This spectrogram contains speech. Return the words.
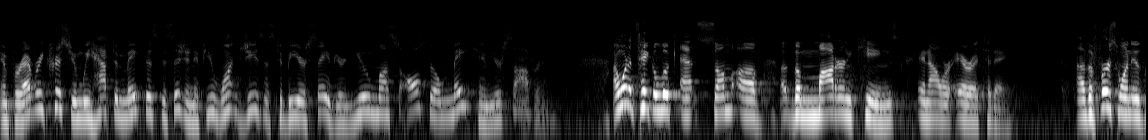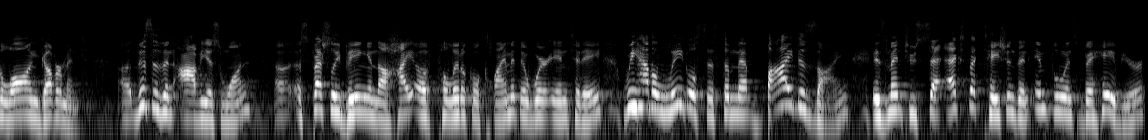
And for every Christian, we have to make this decision. If you want Jesus to be your Savior, you must also make him your sovereign. I want to take a look at some of uh, the modern kings in our era today. Uh, the first one is the law and government. Uh, this is an obvious one. Uh, especially being in the height of political climate that we're in today, we have a legal system that by design is meant to set expectations and influence behavior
